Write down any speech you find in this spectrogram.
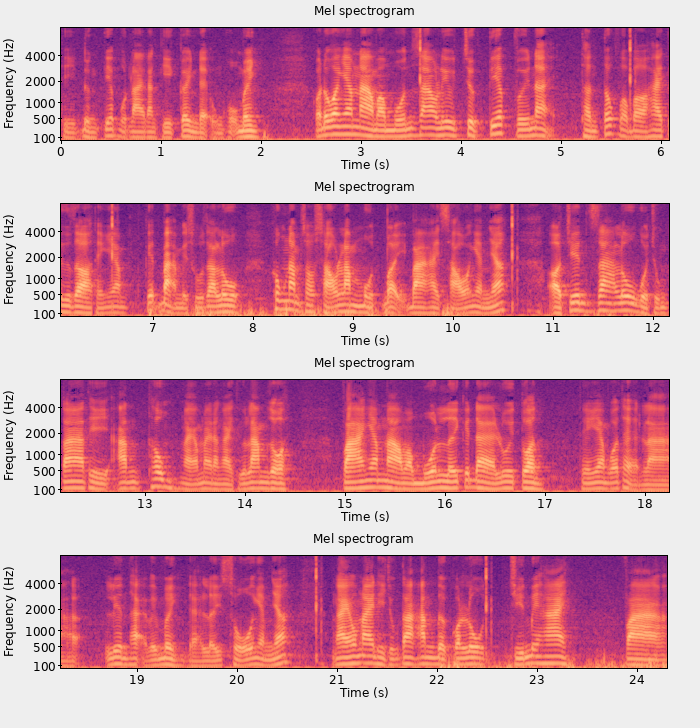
thì đừng tiếp một like đăng ký kênh để ủng hộ mình. Còn đâu anh em nào mà muốn giao lưu trực tiếp với lại thần tốc vào bờ 24 giờ thì anh em kết bạn với số Zalo 0566517326 anh em nhé ở trên Zalo của chúng ta thì ăn thông ngày hôm nay là ngày thứ năm rồi. Và anh em nào mà muốn lấy cái đề lui tuần thì anh em có thể là liên hệ với mình để lấy số anh em nhé. Ngày hôm nay thì chúng ta ăn được con lô 92 và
